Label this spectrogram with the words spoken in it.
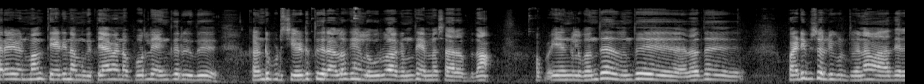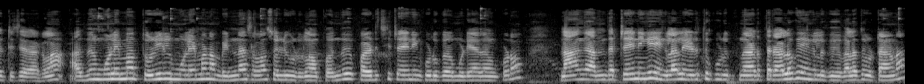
இறை வேணுமாலும் தேடி நமக்கு தேவையான பொருள் எங்கே இருக்குது கண்டுபிடிச்சி எடுத்துக்கிற அளவுக்கு எங்களை உருவாக்குனது எம்எஸ்ஆர்எஃப் தான் அப்போ எங்களுக்கு வந்து அது வந்து அதாவது படிப்பு சொல்லி கொடுத்து வேணால் ஆதிர டீச்சராக இருக்கலாம் அது மூலயமா தொழில் மூலயமா நம்ம என்ன சொல்லலாம் சொல்லிக் கொடுக்கலாம் இப்போ வந்து படித்து ட்ரைனிங் கொடுக்க முடியாதவங்க கூட நாங்கள் அந்த ட்ரைனிங்கை எங்களால் எடுத்து கொடுத்து நடத்துகிற அளவுக்கு எங்களுக்கு வளர்த்து விட்டாங்கன்னா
